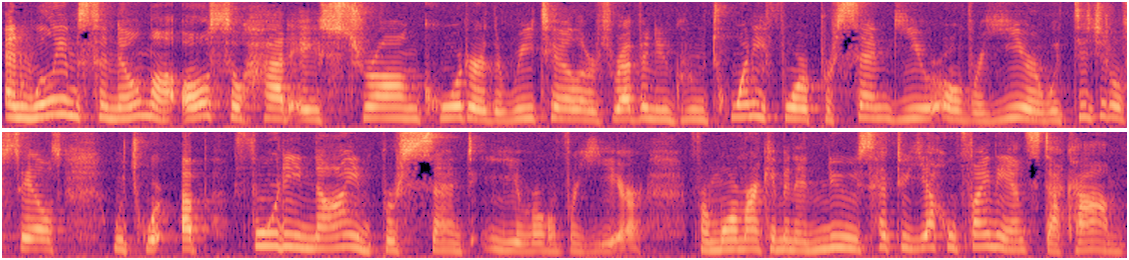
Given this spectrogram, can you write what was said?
And Williams Sonoma also had a strong quarter. The retailer's revenue grew 24% year over year, with digital sales, which were up 49% year over year. For more market minute news, head to yahoofinance.com.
